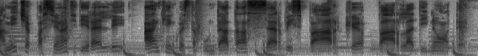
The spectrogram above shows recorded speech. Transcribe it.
Amici appassionati di rally, anche in questa puntata Service Park parla di note.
